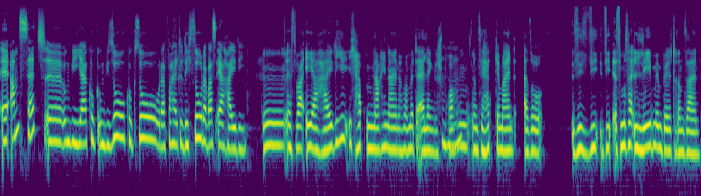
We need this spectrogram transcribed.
äh, am Set? Äh, irgendwie, ja, guck irgendwie so, guck so oder verhalte dich so oder was eher Heidi? Mm, es war eher Heidi. Ich habe im Nachhinein nochmal mit der Ellen gesprochen mhm. und sie hat gemeint, also sie, sie, sie, es muss halt Leben im Bild drin sein.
